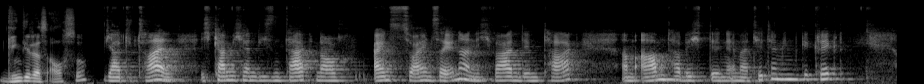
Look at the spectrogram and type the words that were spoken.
Ging dir das auch so? Ja, total. Ich kann mich an diesen Tag noch eins zu eins erinnern. Ich war an dem Tag, am Abend habe ich den MRT-Termin gekriegt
